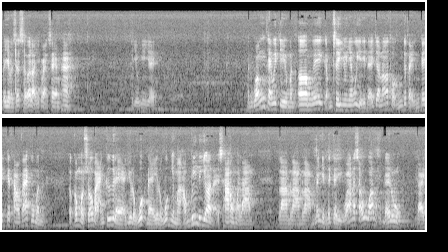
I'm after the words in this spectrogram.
Bây giờ mình sẽ sửa lại cho các bạn xem ha. Ví dụ như vậy. Mình quấn theo cái chiều, mình ôm cái cậm si vô nha quý vị, để cho nó thuận cái tiện cái cái thao tác của mình. Rồi có một số bạn cứ đè vô là quất, đè vô là quất, nhưng mà không biết lý do tại sao mà làm làm làm làm nó nhìn thấy kỳ quá, nó xấu quá mà cũng để luôn. Đây,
